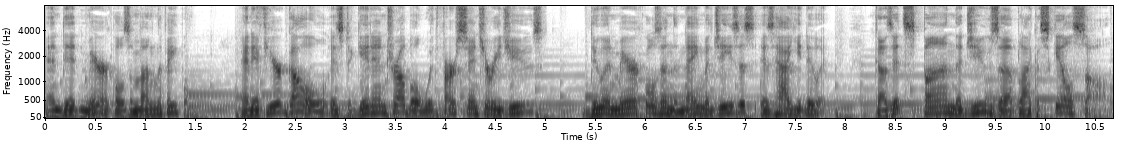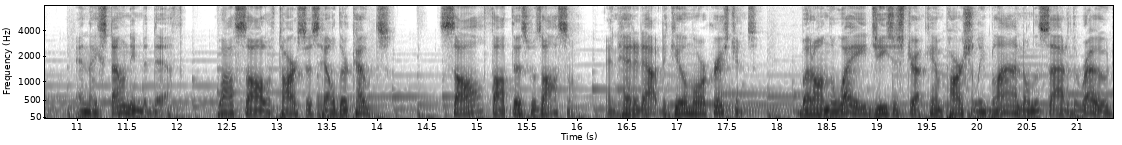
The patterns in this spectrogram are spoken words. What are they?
and did miracles among the people. And if your goal is to get in trouble with first century Jews, doing miracles in the name of Jesus is how you do it. Because it spun the Jews up like a skill saw, and they stoned him to death, while Saul of Tarsus held their coats. Saul thought this was awesome and headed out to kill more Christians. But on the way, Jesus struck him partially blind on the side of the road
